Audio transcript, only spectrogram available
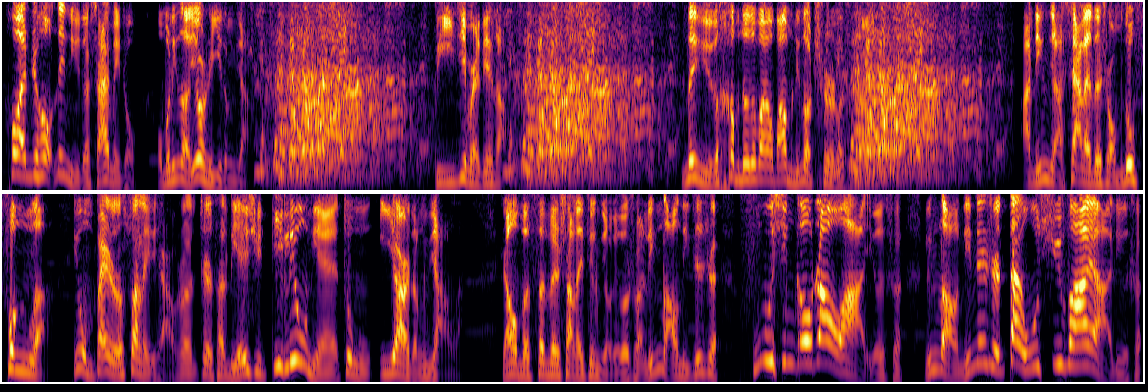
换完之后那女的啥也没中，我们领导又是一等奖，笔记本电脑，那女的恨不得都把我把我们领导吃了，知道吗？啊，领奖下来的时候我们都疯了，因为我们掰着头算了一下，我说这是他连续第六年中一二等奖了。然后我们纷纷上来敬酒，有的说领导你真是福星高照啊，有的说领导您真是弹无虚发呀，有的说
